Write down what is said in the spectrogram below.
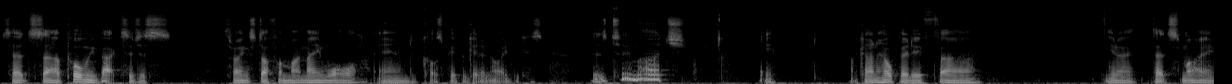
So it's uh, pulled me back to just throwing stuff on my main wall, and of course, people get annoyed because there's too much. Hey, I can't help it if, uh, you know, that's my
